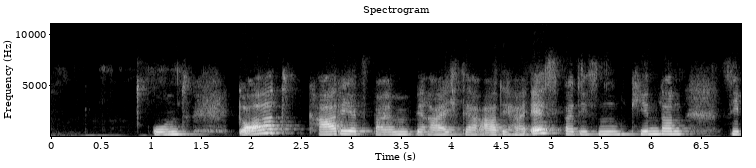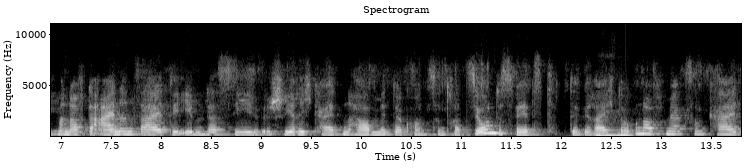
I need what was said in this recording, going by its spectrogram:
Mhm. Und dort gerade jetzt beim Bereich der ADHS, bei diesen Kindern, sieht man auf der einen Seite eben, dass sie Schwierigkeiten haben mit der Konzentration. Das wäre jetzt der Bereich mhm. der Unaufmerksamkeit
